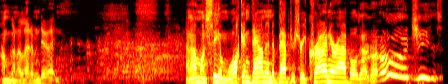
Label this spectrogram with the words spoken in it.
I'm going to let them do it. And I'm going to see them walking down into baptistry, crying their eyeballs out, going, Oh, Jesus.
